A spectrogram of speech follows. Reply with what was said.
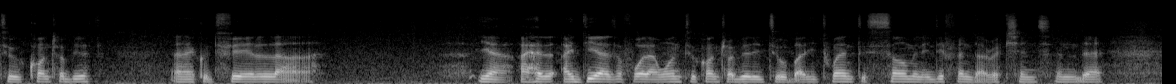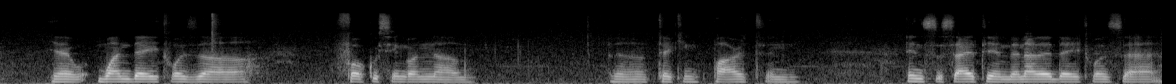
to contribute. And I could feel uh, yeah I had ideas of what I want to contribute to but it went to so many different directions. And uh, yeah one day it was uh, focusing on um, uh, taking part in in society and another day it was uh,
